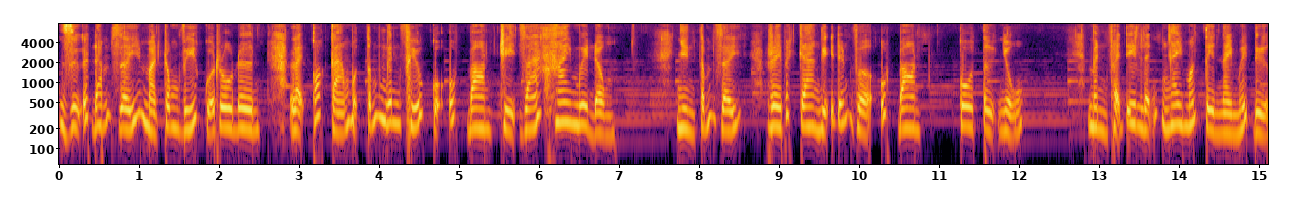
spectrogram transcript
Giữa đám giấy mà trong ví của Roden lại có cả một tấm ngân phiếu của Upton trị giá 20 đồng. Nhìn tấm giấy, Rebecca nghĩ đến vợ Upton cô tự nhủ. Mình phải đi lĩnh ngay món tiền này mới được,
